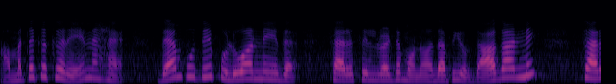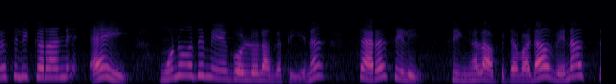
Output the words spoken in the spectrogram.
අමතක කරේ නැහැ. දැන් පුතේ පුළුවන් නේද? සැරසිල් වලට මොනවද අපි යොදාගන්නේ? සැරසිලි කරන්නේ ඇයි? මොනවද මේගොල්ලෝ ළඟ තියෙන සැරසිලි? සිංහල අපිට වඩා වෙනස්ද?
